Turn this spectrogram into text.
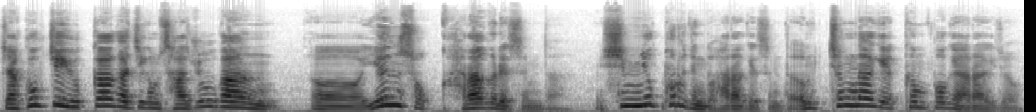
자 국제 유가가 지금 4주간 어, 연속 하락을 했습니다. 16% 정도 하락했습니다. 엄청나게 큰 폭의 하락이죠.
